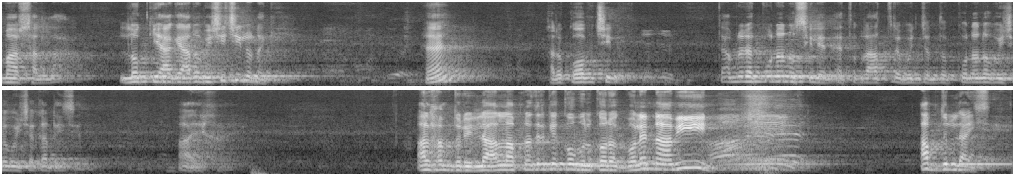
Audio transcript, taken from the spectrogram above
মাশাল্লাহ লোক কি আগে আরও বেশি ছিল নাকি? হ্যাঁ? আরও কম ছিল। তা আপনারা কোনানো ছিলেন এত রাত্রে পর্যন্ত? কোনানো বৈশা বৈশা কাটাইছেন? আয় হায়। আলহামদুলিল্লাহ আল্লাহ আপনাদেরকে কবুল করক। বলেন না আমিন। আবদুল্লাহ আইসে।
